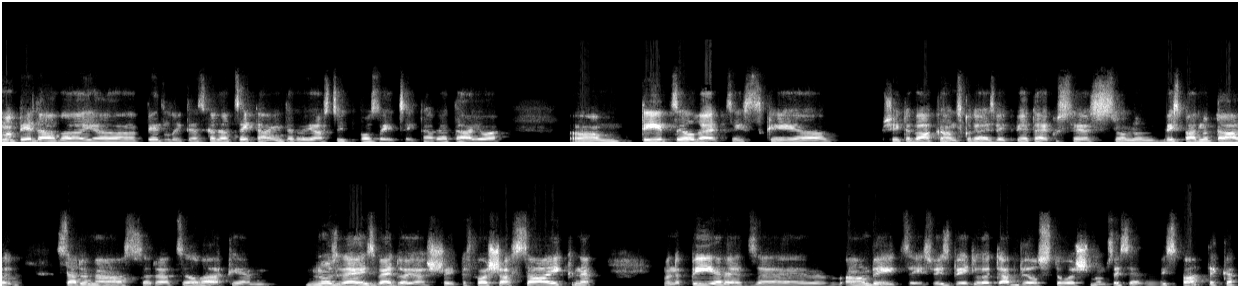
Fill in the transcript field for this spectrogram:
man piedāvāja piedalīties kādā citā intervijā, citu pozīciju tā vietā, jo um, tīri cilvēciski uh, šī vakants, kurai es biju pieteikusies, un, un vispār nu, tā sarunās ar uh, cilvēkiem, nu, uzreiz veidojās šī foršā saikne. Mana pieredze, ambīcijas, viss bija ļoti atbilstoši. Mums visiem viss patika.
